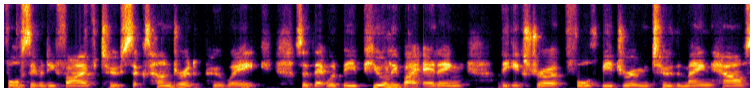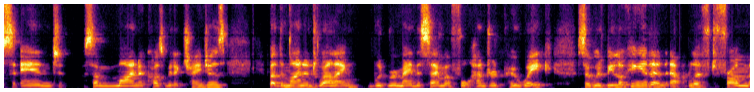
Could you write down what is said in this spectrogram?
475 to 600 per week. So that would be purely by adding the extra fourth bedroom to the main house and some minor cosmetic changes but the minor dwelling would remain the same at 400 per week. So we'd be looking at an uplift from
